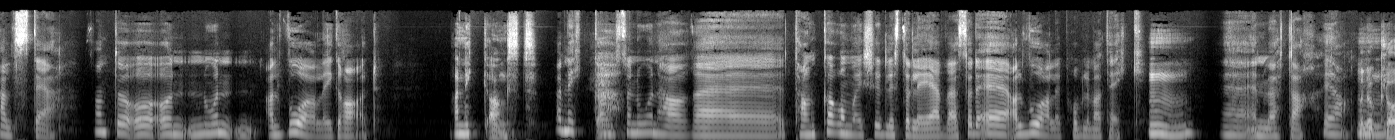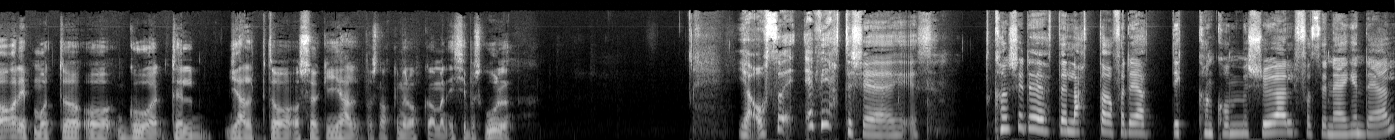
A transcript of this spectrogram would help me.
helst det. Sant? Og, og, og noen alvorlig grad. Panikkangst. Panikkangst, og noen har eh, tanker om å ikke lyst til å leve. Så det er alvorlig problematikk Mm. Eh, en møter. Ja. Men da klarer de på en måte å gå til hjelp da, og søke hjelp og snakke med dere, men ikke på skolen? Ja, også, jeg vet ikke Kanskje det, det er lettere fordi at de kan komme sjøl for sin egen del.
